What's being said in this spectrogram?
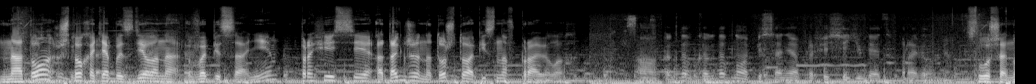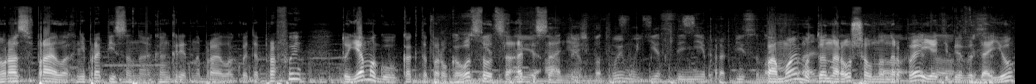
На то, что хотя бы сделано в описании профессии, а также на то, что описано в правилах. А, когда, когда ну, описание профессии является правилами? Слушай, ну раз в правилах не прописано конкретно правило какой-то профы, то я могу как-то поруководствоваться Если- а, описанием. то есть, по-твоему, если не прописано... По-моему, ты нарушил на а, НРП, и я это тебе выдаю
